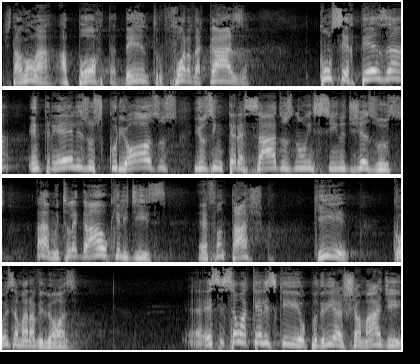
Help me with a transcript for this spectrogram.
Estavam lá, à porta, dentro, fora da casa. Com certeza entre eles os curiosos e os interessados no ensino de Jesus. Ah, muito legal o que ele diz, é fantástico, que coisa maravilhosa. É, esses são aqueles que eu poderia chamar de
